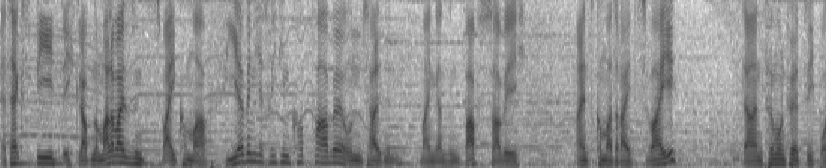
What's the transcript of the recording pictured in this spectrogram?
Attack Speed, ich glaube normalerweise sind es 2,4, wenn ich es richtig im Kopf habe. Und halt mit meinen ganzen Buffs habe ich 1,32. Dann 45%.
